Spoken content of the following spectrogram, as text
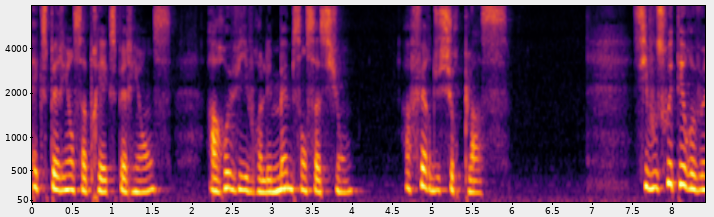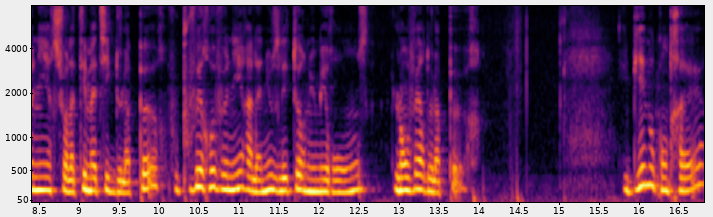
expérience après expérience, à revivre les mêmes sensations, à faire du surplace. Si vous souhaitez revenir sur la thématique de la peur, vous pouvez revenir à la newsletter numéro 11, L'envers de la peur. Et bien au contraire,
